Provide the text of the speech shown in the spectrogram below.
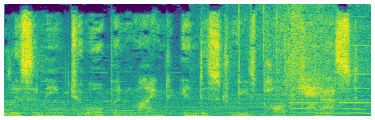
listening to Open Mind Industries podcast.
